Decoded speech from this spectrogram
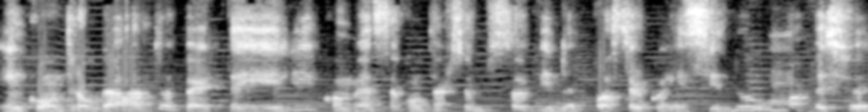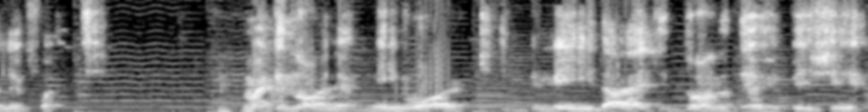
Encontra o gato, aperta ele e começa a contar sobre sua vida, após ter conhecido uma pessoa elefante. Magnolia, meio orc, de meia idade, dona de RPG,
